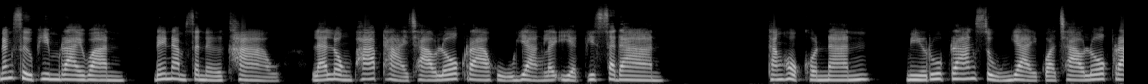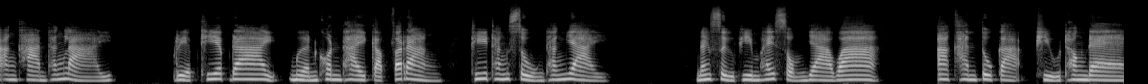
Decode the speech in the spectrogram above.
หนังสือพิมพ์รายวันได้นำเสนอข่าว และลงภาพถ่ายชาวโลกราหูอย่างละเอียดพิสดารทั้งหกคนนั้นมีรูปร่างสูงใหญ่กว่าชาวโลกพระอังคารทั้งหลาย เปรียบเทียบได้เหมือนคนไทยกับฝรั่งที่ทั้งสูงทั้งใหญ่ หนังสือพิมพ์ให้สมญาว่า อาคันตุกะผิวทองแดง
